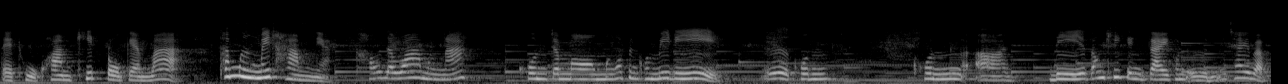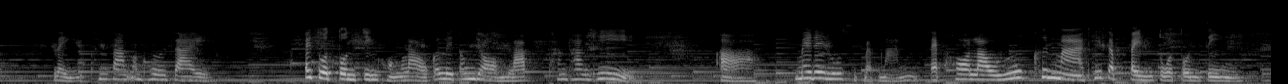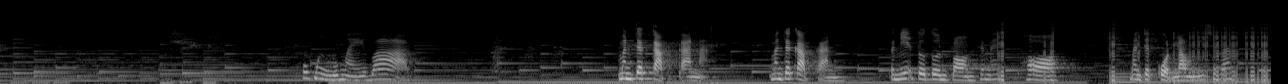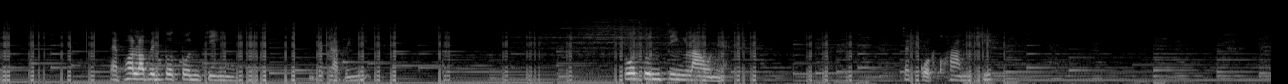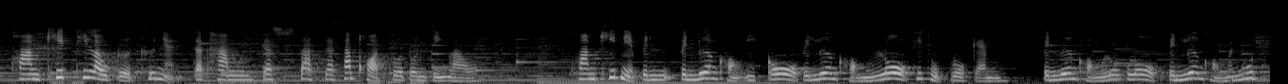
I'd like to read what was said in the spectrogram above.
แต่ถูกความคิดโปรแกรมว่า ถ้ามึงไม่ทำเนี่ย เขาจะว่ามึงนะ คนจะมองมึงว่าเป็นคนไม่ดี เออ คน คนอ่าดีจะต้องขี้เกรงใจคนอื่น ไม่ใช่แบบอะไรเงี้ยทำตามอำเภอใจ ไอ้ตัวตนจริงของเราก็เลยต้องยอมรับทั้งๆทที่อ่าไม่ได้รู้สึกแบบนั้น แต่พอเราลุกขึ้นมาที่จะเป็นตัวตนจริง พวกมึงรู้ไหมว่า มันจะกลับกันอะมันจะกลับกัน ตอนนี้ตัวตนปลอมใช่ไหมพอมันจะกดเรานี้ใช่ปะแต่พอเราเป็นตัวตนจริงมันจะกลับอย่างนี้ ตัวตนจริงเราเนี่ย จะกดความคิด ความคิดที่เราเกิดขึ้นเนี่ย จะทำจะจะจะซัพพอร์ตตัวตนจริงเรา ความคิดเนี่ยเป็นเป็นเรื่องของอีโก้ เป็นเรื่องของโลกที่ถูกโปรแกรม เป็นเรื่องของโลกโลก เป็นเรื่องของมนุษย์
